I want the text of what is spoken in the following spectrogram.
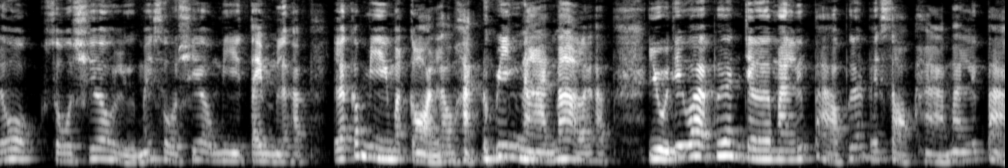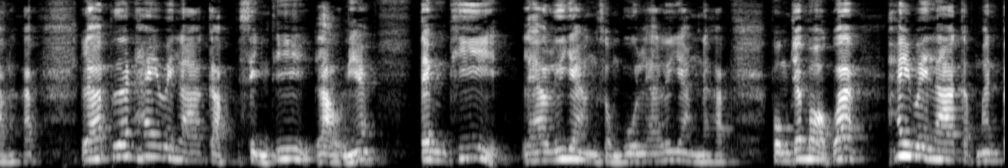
โลกโซเชียลหรือไม่โซเชียลมีเต็มแล้วครับ แล้วก็มีมาก่อนเราหัดวิ่งนานมากแล้วครับ อยู่ที่ว่าเพื่อนเจอมันหรือเปล่าเพื่อนไปสอบหามันหรือเปล่านะครับ แล้วเพื่อนให้เวลากับสิ่งที่เหล่านี้เต็มที่แล้วหรือยังสมบูรณ์แล้วหรือยังนะครับ ผมจะบอกว่าให้เวลากับมันไป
